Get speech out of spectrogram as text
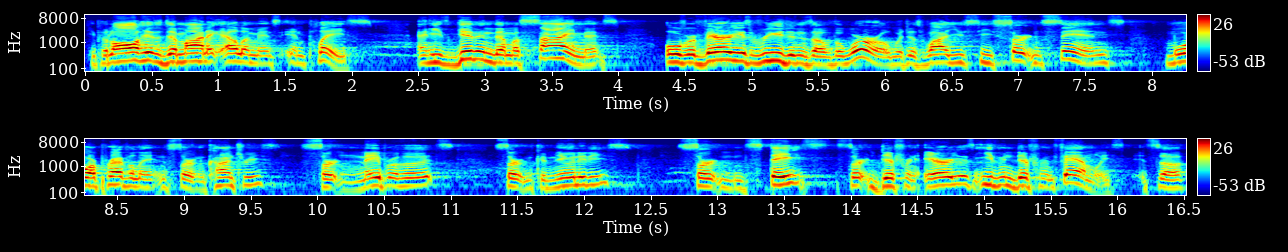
He put all his demonic elements in place, and he's given them assignments over various regions of the world, which is why you see certain sins more prevalent in certain countries, certain neighborhoods, certain communities, certain states, certain different areas, even different families. It's a,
